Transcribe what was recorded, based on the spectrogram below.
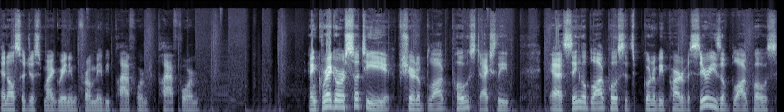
and also just migrating from maybe platform to platform. And Gregor Suttie shared a blog post, actually a single blog post that's going to be part of a series of blog posts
